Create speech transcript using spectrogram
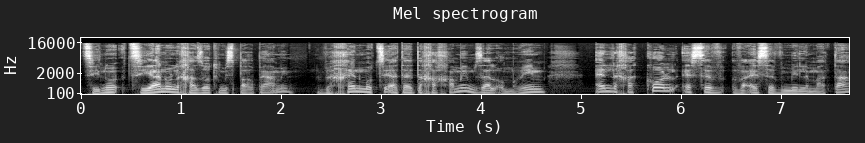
ציינו, ציינו לך זאת מספר פעמים, וכן מוציאת את החכמים ז"ל אומרים, אין לך כל עשב ועשב מלמטה,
